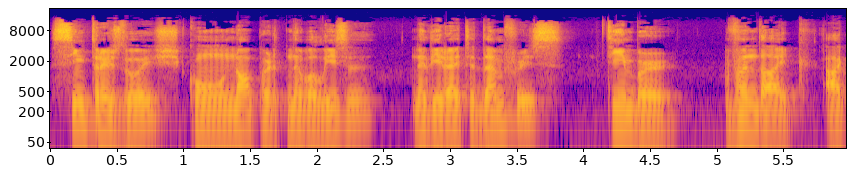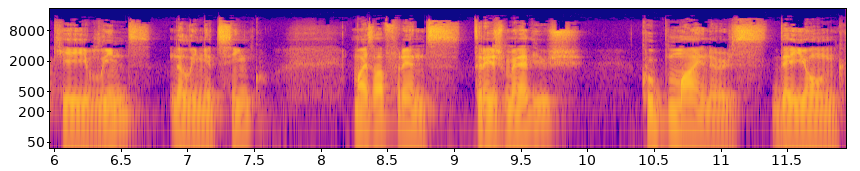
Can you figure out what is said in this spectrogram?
5-3-2, com Noppert na baliza, na direita Dumfries, Timber, Van Dijk, Ake e Blind, na linha de 5. Mais à frente, três médios, Coop Miners, De Jong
